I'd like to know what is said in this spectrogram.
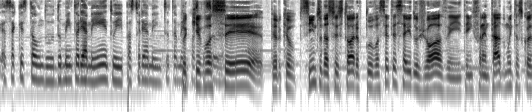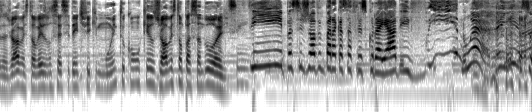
essa questão do, do mentoreamento e pastoreamento também. Porque você, pelo que eu sinto da sua história, por você ter saído jovem e ter enfrentado muitas coisas jovens, talvez você se identifique muito com o que os jovens estão passando hoje. Sim, Sim pra esse jovem parar com essa frescuraiada e. Ih, não é? Bem isso.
